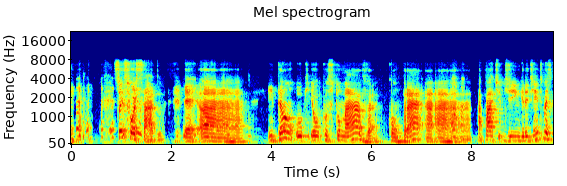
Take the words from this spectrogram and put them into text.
Sou esforçado. É, a... Então, o que eu costumava comprar a, a, a parte de ingredientes, mas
